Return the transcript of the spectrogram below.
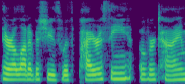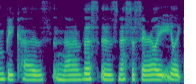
There are a lot of issues with piracy over time because none of this is necessarily like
